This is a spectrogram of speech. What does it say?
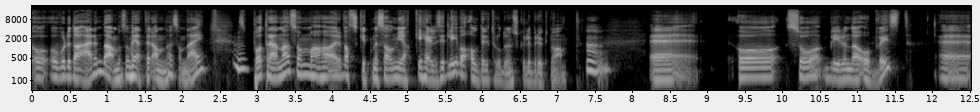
og, og, hvor det da er en dame som heter Anne, som deg, mm. på Træna, som har vasket med salmiakk i hele sitt liv og aldri trodde hun skulle bruke noe annet. Mm. Eh, og så blir hun da overbevist. Eh,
